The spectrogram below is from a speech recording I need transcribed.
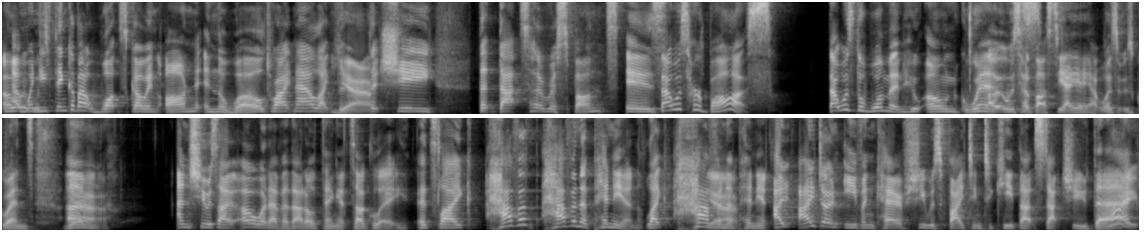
Oh, and when you think about what's going on in the world right now, like the- Yeah. that she that that's her response is That was her boss. That was the woman who owned Gwen. Oh, it was her boss. Yeah, yeah, yeah. It was. It was Gwen's. Um, Yeah. and she was like, "Oh, whatever, that old thing. It's ugly." It's like have a have an opinion. Like have an opinion. I I don't even care if she was fighting to keep that statue there. Right,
